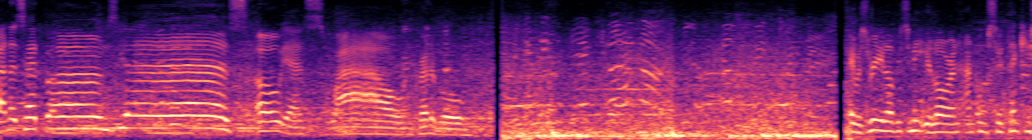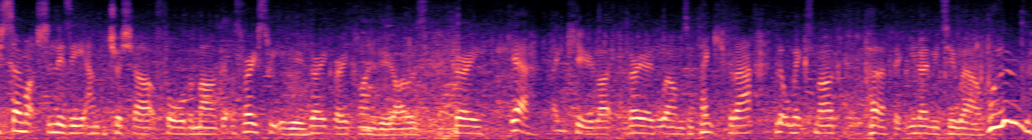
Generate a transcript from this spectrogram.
Rihanna's headphones, yes! Oh yes, wow, incredible. It was really lovely to meet you, Lauren, and also thank you so much to Lizzie and Patricia for the mug. It was very sweet of you, very, very kind of you. I was very, yeah, thank you, like very overwhelmed, so thank you for that. Little mix mug, perfect, you know me too well. Woo!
